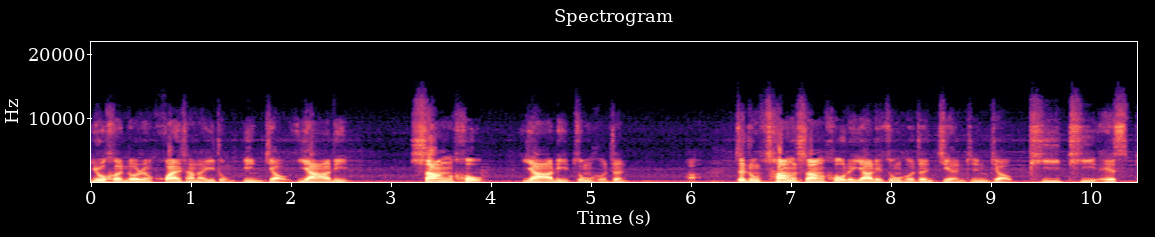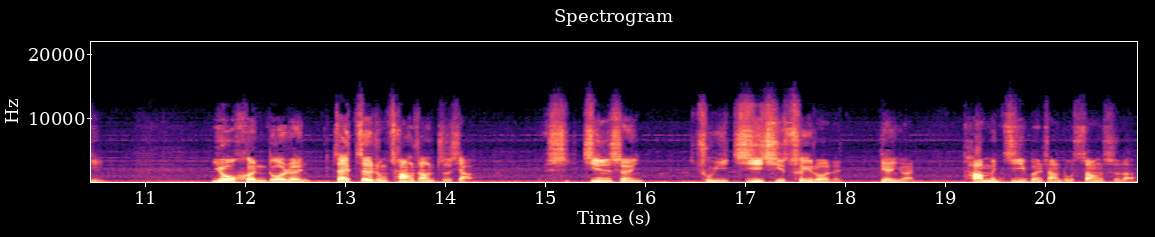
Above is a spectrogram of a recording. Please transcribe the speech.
有很多人患上了一种病，叫压力伤后压力综合症。啊，这种创伤后的压力综合症简称叫 PTSD。有很多人在这种创伤之下，精神。处于极其脆弱的边缘，他们基本上都丧失了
